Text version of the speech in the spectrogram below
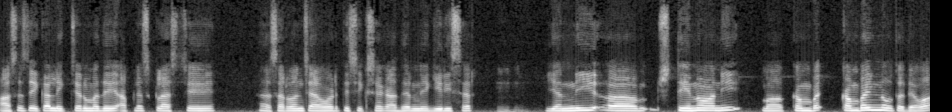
असंच एका लेक्चरमध्ये आपल्याच क्लासचे सर्वांचे आवडते शिक्षक आदरणीय गिरी सर. यांनी स्टेनो आणि कंबाई कंबाईन नव्हतं तेव्हा.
